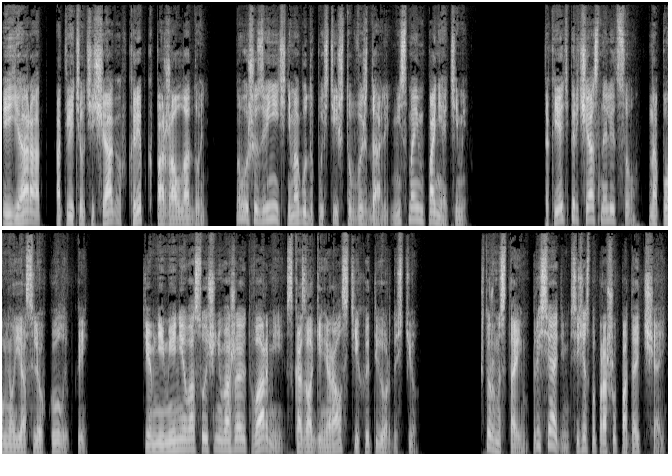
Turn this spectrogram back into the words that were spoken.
«И я рад», — ответил Чичагов, крепко пожал ладонь. «Но вы уж извините, не могу допустить, чтобы вы ждали. Не с моими понятиями». «Так я теперь частное лицо», — напомнил я с легкой улыбкой. «Тем не менее, вас очень уважают в армии», — сказал генерал с тихой твердостью. «Что ж мы стоим? Присядем. Сейчас попрошу подать чай».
